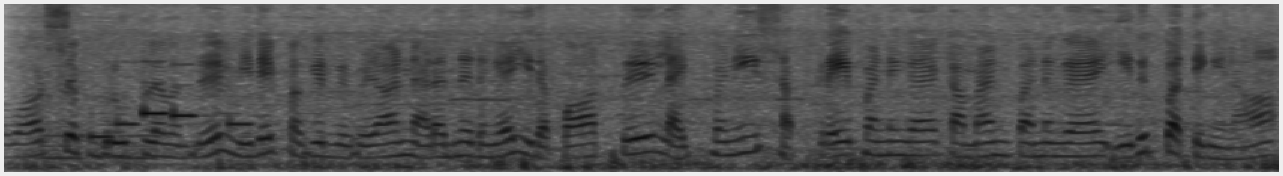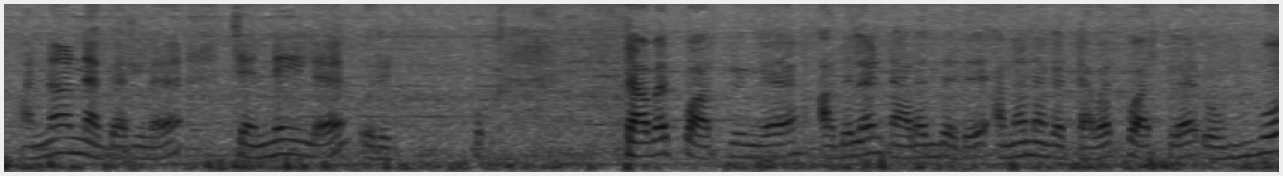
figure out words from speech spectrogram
வாட்ஸ்அப் குரூப்பில் வந்து விதை பகிர்வு விழா நடந்ததுங்க. இதை பார்த்து லைக் பண்ணி சப்ஸ்கிரைப் பண்ணுங்கள் கமெண்ட் பண்ணுங்கள் இது பார்த்தீங்கன்னா அண்ணா நகரில் சென்னையில் ஒரு டவர் பார்க்குங்க அதில் நடந்தது. அண்ணா நகர் டவர் பார்க்கில் ரொம்ப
